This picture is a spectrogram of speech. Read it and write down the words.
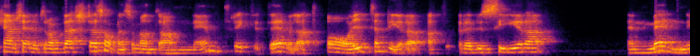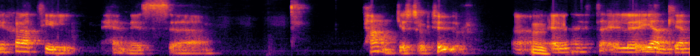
kanske en av de värsta sakerna som jag inte har nämnt riktigt det är väl att AI tenderar att reducera en människa till hennes eh, tankestruktur Eh, mm. Eller, eller egentligen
